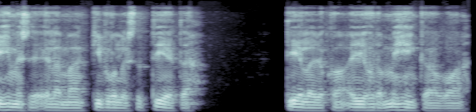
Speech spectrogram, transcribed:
ihmisen elämään kivullista tietä, tiellä, joka ei johda mihinkään, vaan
